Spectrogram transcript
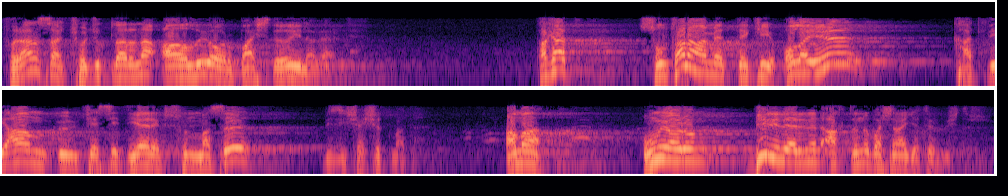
Fransa çocuklarına ağlıyor başlığıyla verdi. Fakat Sultanahmet'teki olayı katliam ülkesi diyerek sunması bizi şaşırtmadı. Ama umuyorum birilerinin aklını başına getirmiştir.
